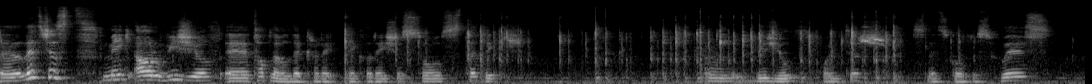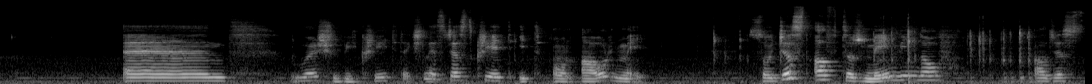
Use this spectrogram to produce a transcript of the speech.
uh, let's just make our visual uh, top level declaration. So static um, visual pointer. So let's go to with and where should we create it actually? Let's just create it on our main. So just after main window I'll just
